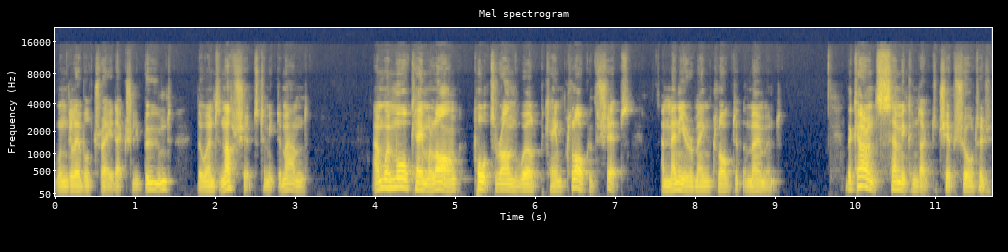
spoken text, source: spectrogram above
When global trade actually boomed, there weren't enough ships to meet demand. And when more came along, ports around the world became clogged with ships, and many remain clogged at the moment. The current semiconductor chip shortage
